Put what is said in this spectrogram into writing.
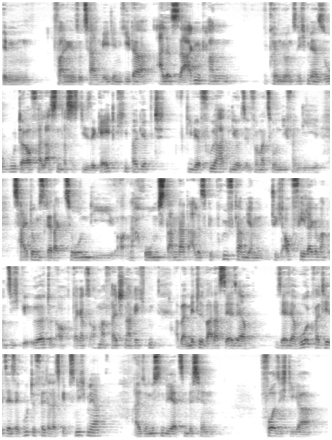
im, vor allem in sozialen Medien jeder alles sagen kann, können wir uns nicht mehr so gut darauf verlassen, dass es diese Gatekeeper gibt, die wir früher hatten, die uns Informationen liefern, die Zeitungsredaktionen, die nach hohem Standard alles geprüft haben. Die haben natürlich auch Fehler gemacht und sich geirrt und auch da gab es auch mal Falschnachrichten. Aber im Mittel war das sehr, sehr, sehr, sehr hohe Qualität, sehr, sehr gute Filter. Das gibt's nicht mehr. Also müssen wir jetzt ein bisschen vorsichtiger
